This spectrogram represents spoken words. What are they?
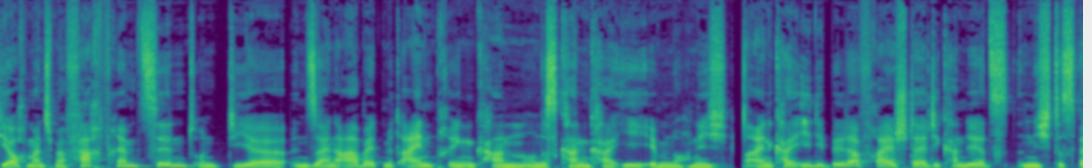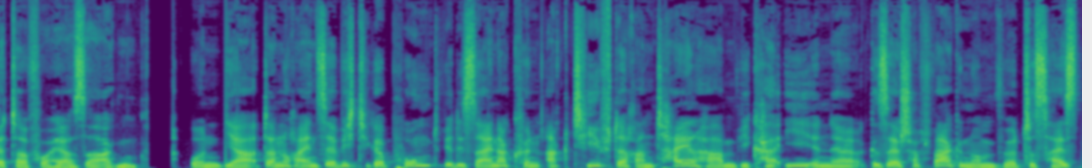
die auch manchmal fachfremd sind und die er in seine Arbeit mit einbringen kann. Und das kann KI eben noch nicht. Eine KI, die Bilder freistellt, die kann dir jetzt nicht das Wetter vorhersagen. Und ja, dann noch ein sehr wichtiger Punkt. Wir Designer können aktiv daran teilhaben, wie KI in der Gesellschaft wahrgenommen wird. Das heißt,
